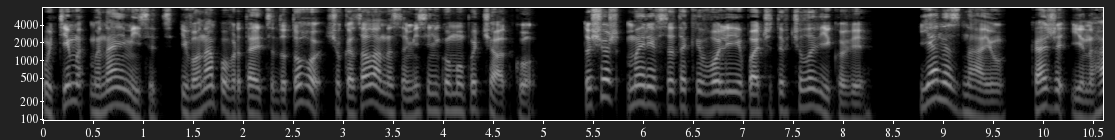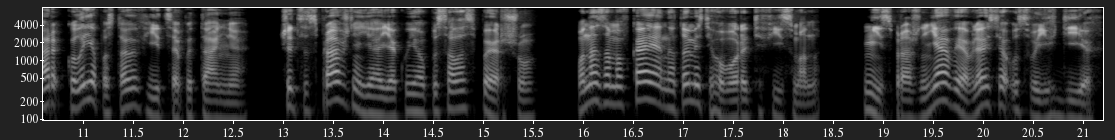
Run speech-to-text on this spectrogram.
Утім, минає місяць, і вона повертається до того, що казала на самісінькому початку. То що ж Мері все таки воліє бачити в чоловікові? Я не знаю, каже Інгар, коли я поставив їй це питання. Чи це справжня я, яку я описала спершу? Вона замовкає, натомість говорить Фісман. Ні, справжня я виявляюся у своїх діях,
